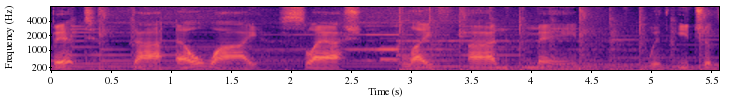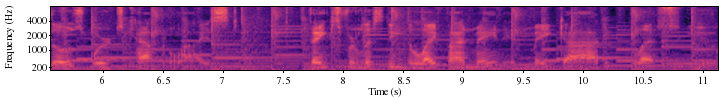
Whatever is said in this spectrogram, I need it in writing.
bit.ly slash lifeonmain with each of those words capitalized. Thanks for listening to Life on Main, and may God bless you.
